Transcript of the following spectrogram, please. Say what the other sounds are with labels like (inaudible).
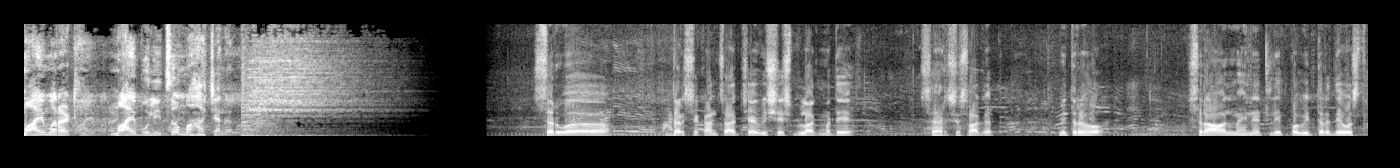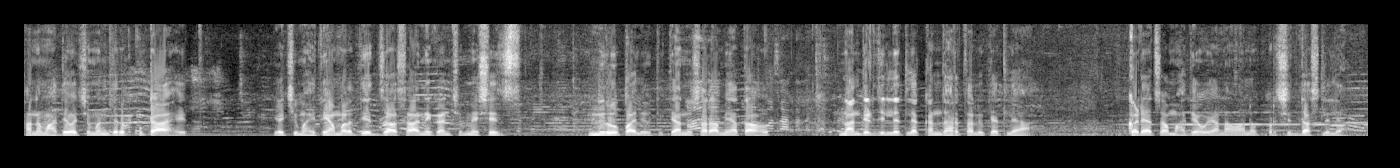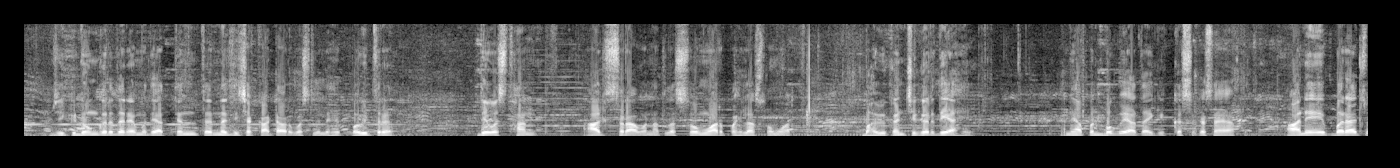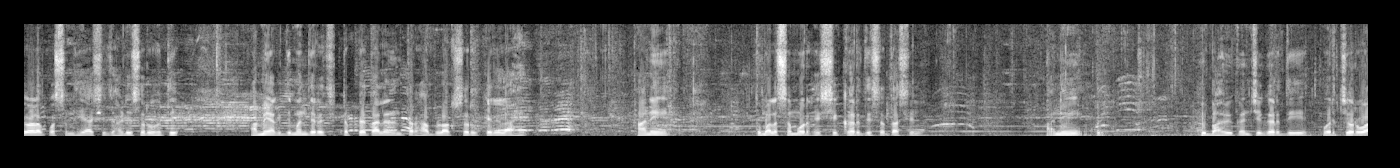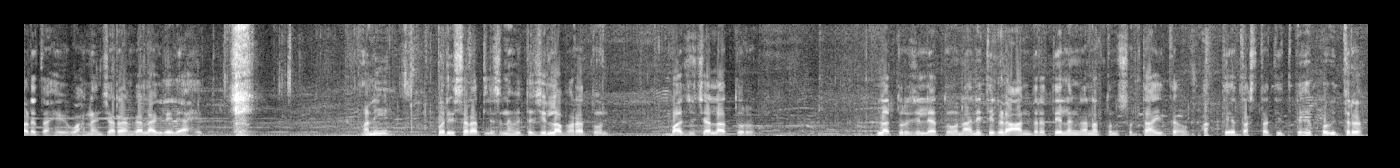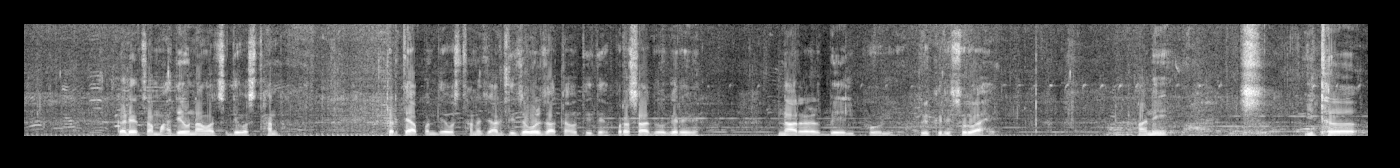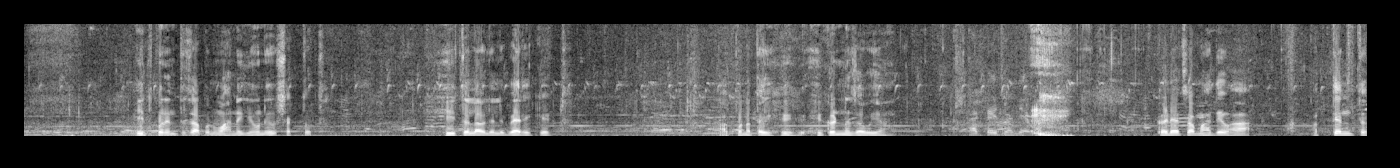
माय मराठी माय बोलीचं महाचॅनल. सर्व दर्शकांचं आजच्या विशेष ब्लॉगमध्ये सहर्ष स्वागत. मित्र हो श्रावण महिन्यातले पवित्र देवस्थानं महादेवाचे मंदिरं कुठं आहेत याची माहिती आम्हाला देत जा असं अनेकांचे मेसेज निरोप आले होते. त्यानुसार आम्ही आता आहोत नांदेड जिल्ह्यातल्या कंधार तालुक्यातल्या कड्याचा महादेव या नावानं प्रसिद्ध असलेल्या जे की डोंगर दऱ्यामध्ये अत्यंत नदीच्या काठावर बसलेलं हे पवित्र देवस्थान आज श्रावणातला सोमवार पहिला सोमवार भाविकांची गर्दी आहे. आणि आपण बघूया आता की कसं कसं आहे. आणि बऱ्याच वेळापासून ही अशी झाडी सुरू होती. आम्ही अगदी मंदिराच्या टप्प्यात आल्यानंतर हा ब्लॉग सुरू केलेला आहे. आणि तुम्हाला समोर हे शिखर दिसत असेल. आणि ही भाविकांची गर्दी वरचीवर वाढत आहे. वाहनांच्या रांगा लागलेल्या आहेत. आणि परिसरातलीच नव्हे तर जिल्हाभरातून बाजूच्या लातूर लातूर जिल्ह्यातून आणि तिकडं आंध्र तेलंगणातून सुद्धा इथं भक्त येत असतात. इतकं हे पवित्र कड्याचा महादेव नावाचं देवस्थान. तर ते आपण देवस्थानाच्या अगदी जवळ जात आहोत. तिथे प्रसाद वगैरे नारळ बेल फूल विक्री सुरू आहे. आणि इथं इथपर्यंतच आपण वाहनं घेऊन येऊ शकतो. इथं लावलेले बॅरिकेड. आपण आता इकडे इकडनं जाऊया. (clears throat) कड्याचा महादेव हा अत्यंत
